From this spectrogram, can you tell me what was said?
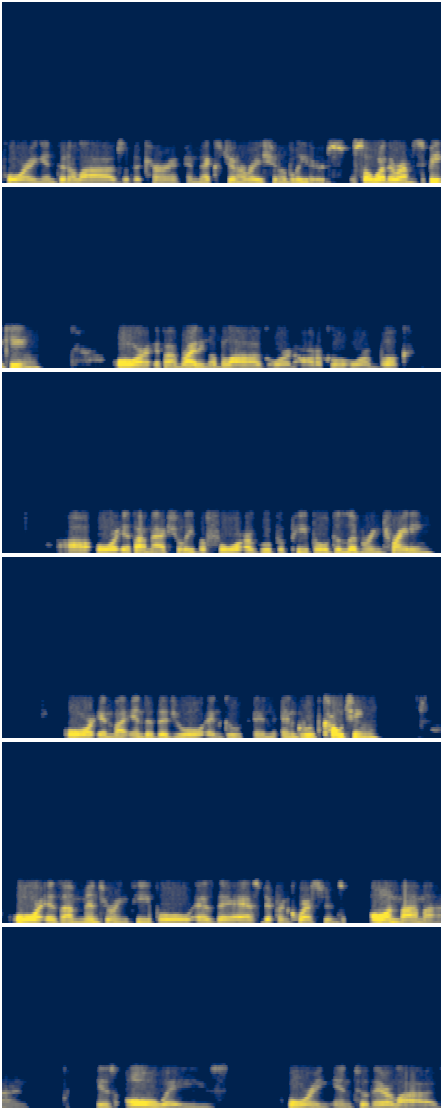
pouring into the lives of the current and next generation of leaders. So, whether I'm speaking, or if I'm writing a blog, or an article, or a book, uh, or if I'm actually before a group of people delivering training, or in my individual and group and, and group coaching, or as I'm mentoring people as they ask different questions, on my mind is always pouring into their lives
